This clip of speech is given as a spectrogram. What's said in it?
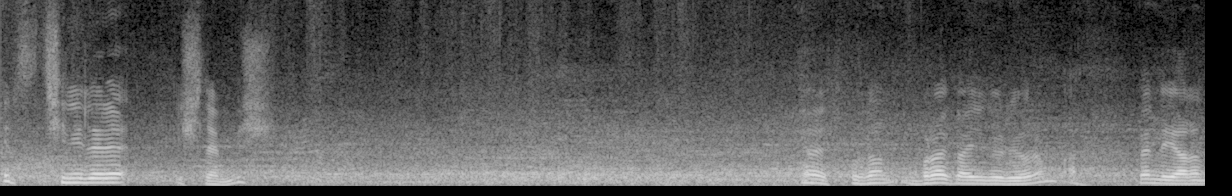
Hepsi Çinilere işlenmiş. Evet, buradan Braga'yı görüyorum. Ben de yarın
